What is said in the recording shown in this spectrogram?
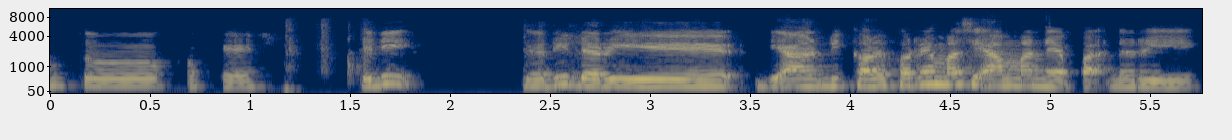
Untuk oke, okay. jadi jadi dari di, di California masih aman ya Pak dari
